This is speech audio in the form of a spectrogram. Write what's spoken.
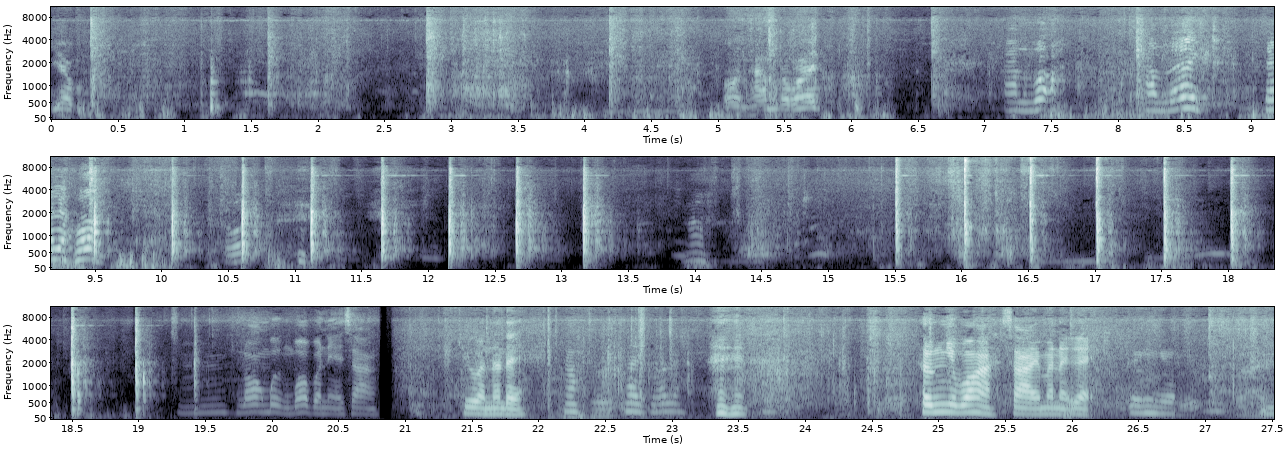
เยี่ยมก่อนทำเอาไว้ ทำวะทำเลยได้แล้วพ่อโอ้ ลองเบิ่งบ่ปะเนี่ยจ้างที่วันนั้นใดเอาใช่ก็เลยถึงอยู่บ่ฮะสายมันน่ะเอ้ยถึงอยู่อื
